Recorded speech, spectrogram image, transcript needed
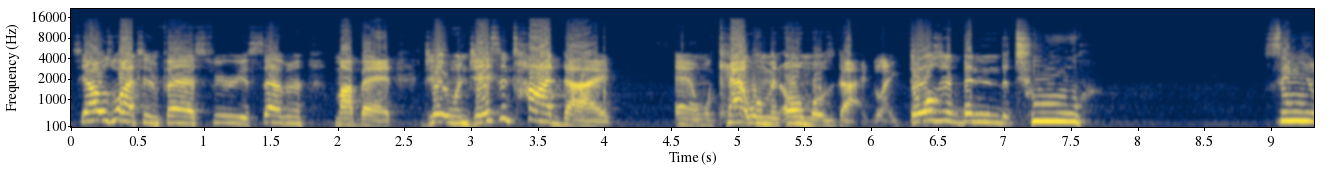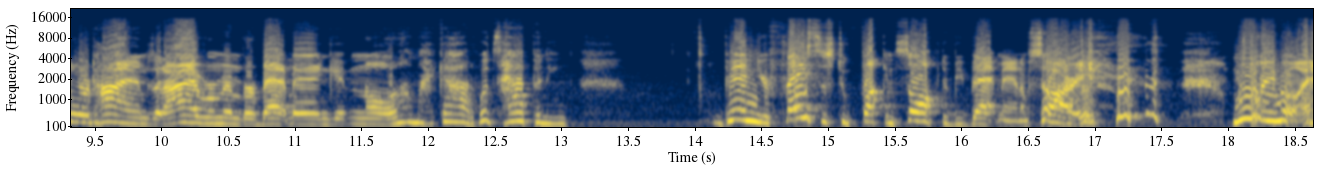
See, I was watching Fast Furious 7. My bad. J when Jason Todd died, and when Catwoman almost died. Like, those have been the two singular times that I remember Batman getting all, oh my god, what's happening? Ben, your face is too fucking soft to be Batman. I'm sorry. Moving on.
